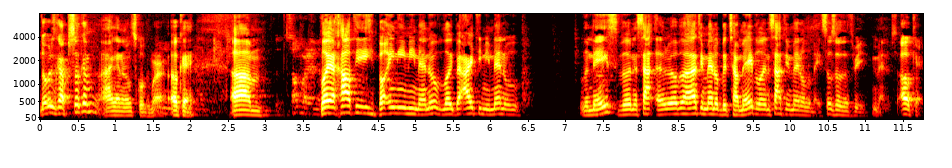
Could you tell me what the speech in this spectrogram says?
Nobody's got pasukim? I got an old school Gemara. Okay. Um, lo yachalti ba'ini mimenu, lo ba'arti mimenu lemes, v'lo nasati mimenu b'tameh, v'lo nasati mimenu lemes. Those are the three mimenus. Okay,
